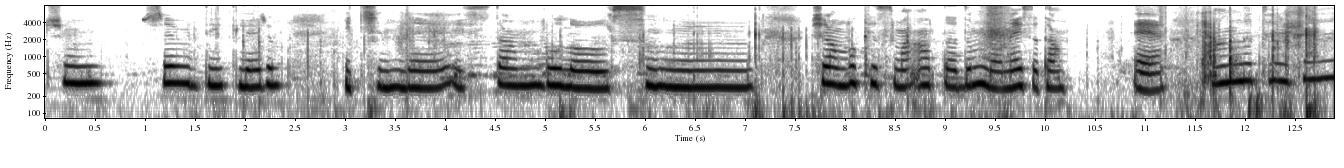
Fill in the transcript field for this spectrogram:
tüm sevdiklerim. İçinde İstanbul olsun. Şu an bu kısmı atladım da neyse tamam. Ee, anlatırken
